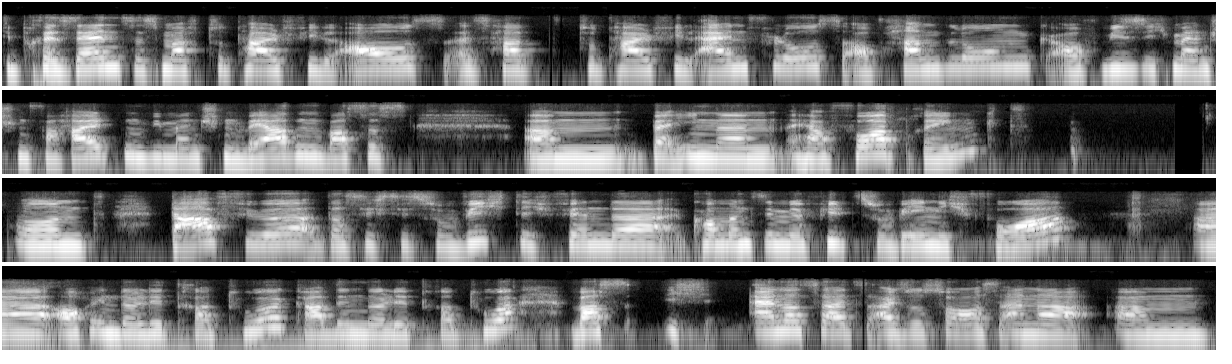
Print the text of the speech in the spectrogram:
die Präsenz, es macht total viel aus, es hat total viel Einfluss auf Handlung, auf wie sich Menschen verhalten, wie Menschen werden, was es ähm, bei ihnen hervorbringt. Und dafür, dass ich sie so wichtig finde, kommen sie mir viel zu wenig vor, äh, auch in der Literatur, gerade in der Literatur, was ich einerseits also so aus einer ähm,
